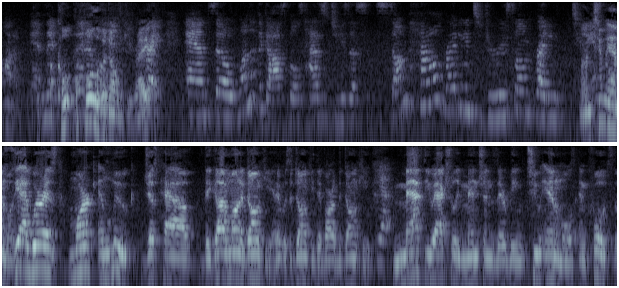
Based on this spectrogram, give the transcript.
on a and then A colt full of a donkey, right? Right. And so one of the Gospels has Jesus somehow riding into Jerusalem, riding two on animals. two animals. Yeah, whereas Mark and Luke just have they got him on a donkey, and it was a donkey. They borrowed the donkey. Yeah. Matthew actually mentions there being two animals and quotes the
